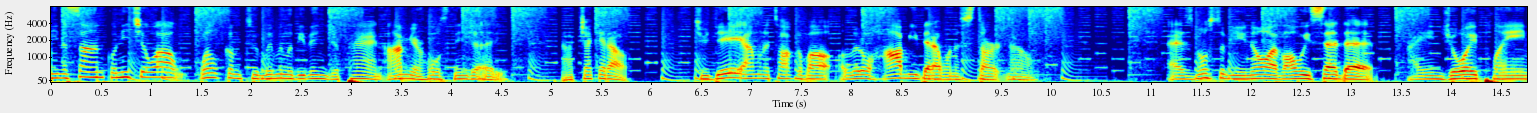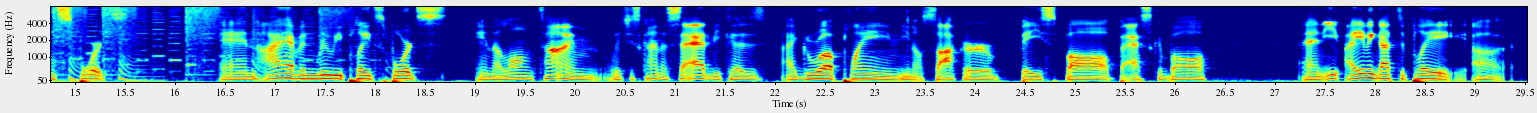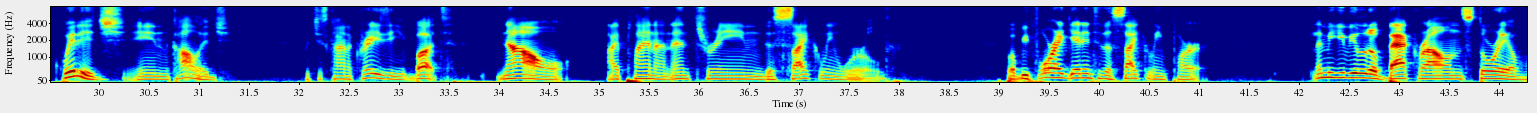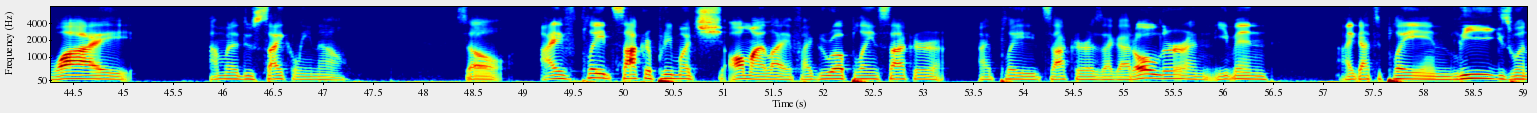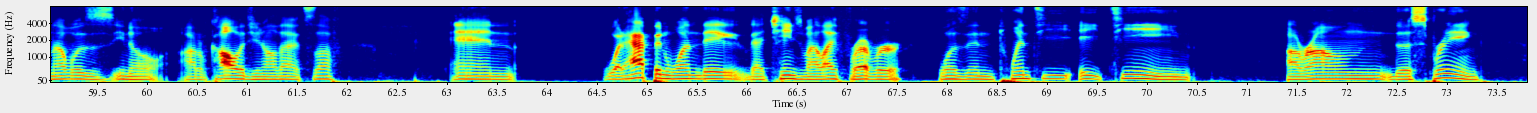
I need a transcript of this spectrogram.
Minasan, konnichiwa. Welcome to Living La Vida in Japan. I'm your host, Ninja Eddie. Now, check it out. Today, I'm going to talk about a little hobby that I want to start now. As most of you know, I've always said that I enjoy playing sports. And I haven't really played sports in a long time, which is kind of sad because I grew up playing, you know, soccer, baseball, basketball, and I even got to play uh, Quidditch in college, which is kind of crazy. But now I plan on entering the cycling world. But before I get into the cycling part, let me give you a little background story of why I'm going to do cycling now. So, I've played soccer pretty much all my life. I grew up playing soccer. I played soccer as I got older, and even I got to play in leagues when I was, you know, out of college and all that stuff. And what happened one day that changed my life forever was in 2018 around the spring.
